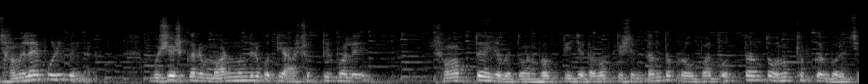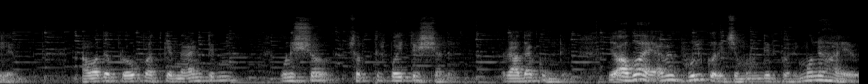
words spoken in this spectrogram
ঝামেলায় পড়িবে না। বিশেষ করে মন মন্দিরের প্রতি আসক্তির ফলে সমাপ্ত হয়ে যাবে তোমার ভক্তি, যেটা ভক্তি সিদ্ধান্ত প্রভুপাত অত্যন্ত অনুক্ষেপ করে বলেছিলেন। আমাদের প্রভুপাতকে নাইনটিন উনিশশো ছত্রিশ, পঁয়ত্রিশ সালে রাধাকুণ্ডে যে, অভয়, আমি ভুল করেছি মন্দির করে। মনে হয়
